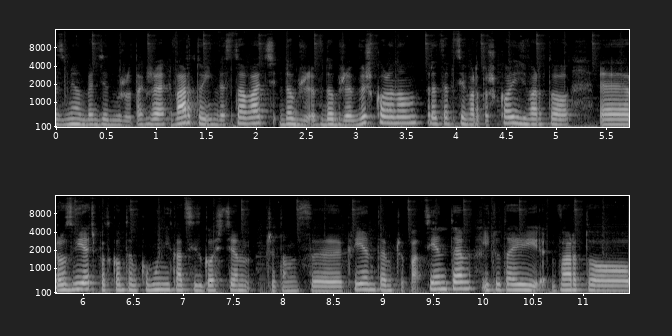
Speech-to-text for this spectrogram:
zmian będzie dużo. Także warto inwestować dobrze, w dobrze wyszkoloną recepcję, warto szkolić, warto e, rozwijać pod kątem komunikacji z gościem, czy tam z klientem, czy pacjentem i tutaj warto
